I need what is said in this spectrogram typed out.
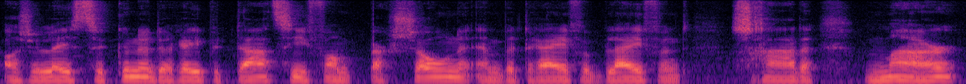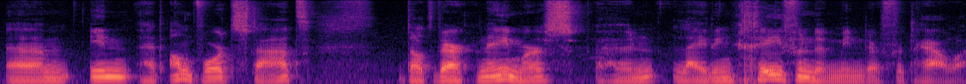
als je leest, ze kunnen de reputatie van personen en bedrijven blijvend schaden. Maar um, in het antwoord staat dat werknemers hun leidinggevende minder vertrouwen.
